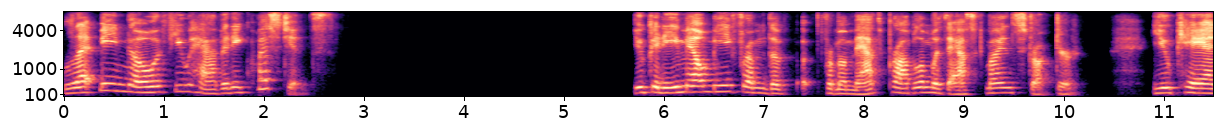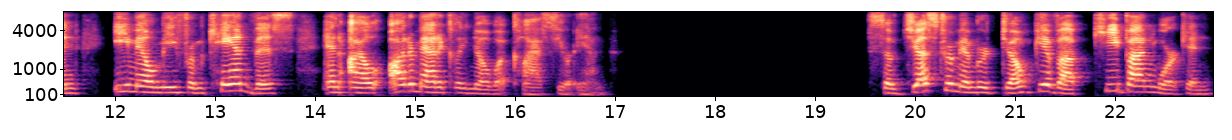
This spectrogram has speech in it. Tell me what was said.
let me know if you have any questions. You can email me from the from a math problem with Ask My Instructor. You can email me from Canvas and I'll automatically know what class you're in. So just remember, don't give up, keep on working.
